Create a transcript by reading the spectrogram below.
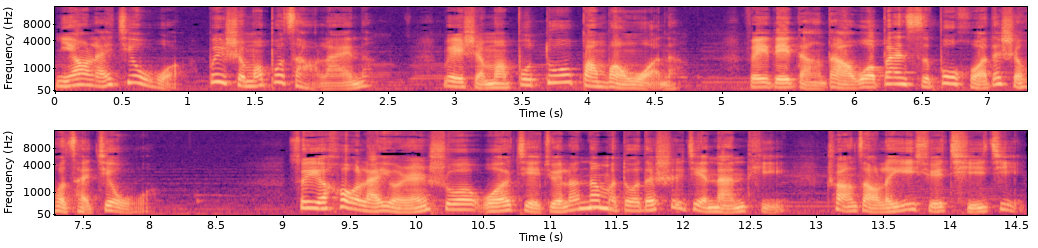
你要来救我，为什么不早来呢？为什么不多帮帮我呢？非得等到我半死不活的时候才救我？所以后来有人说我解决了那么多的世界难题，创造了医学奇迹。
